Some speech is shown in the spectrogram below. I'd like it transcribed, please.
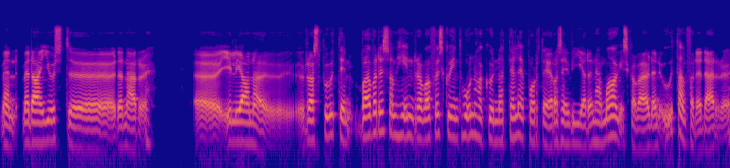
men medan just uh, den här uh, Iliana Rasputin, vad var det som hindrar, varför skulle inte hon ha kunnat teleportera sig via den här magiska världen utanför det där uh,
